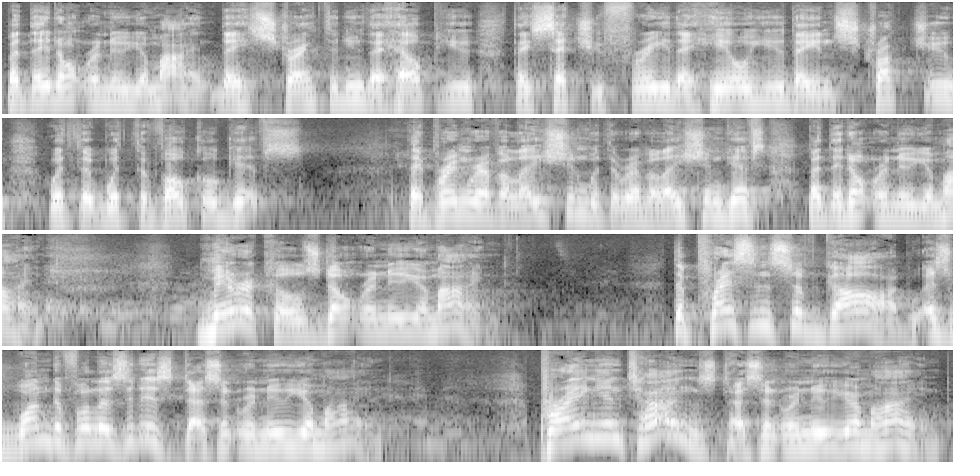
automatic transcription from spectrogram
but they don't renew your mind. They strengthen you, they help you, they set you free, they heal you, they instruct you with the, with the vocal gifts. They bring revelation with the revelation gifts, but they don't renew your mind. Miracles don't renew your mind. The presence of God, as wonderful as it is, doesn't renew your mind. Praying in tongues doesn't renew your mind.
